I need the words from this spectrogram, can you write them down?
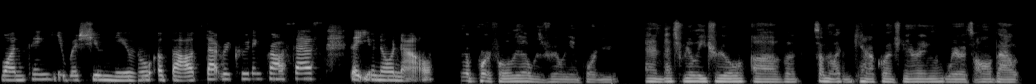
one thing you wish you knew about that recruiting process that you know now? The portfolio was really important and that's really true of uh, something like mechanical engineering where it's all about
